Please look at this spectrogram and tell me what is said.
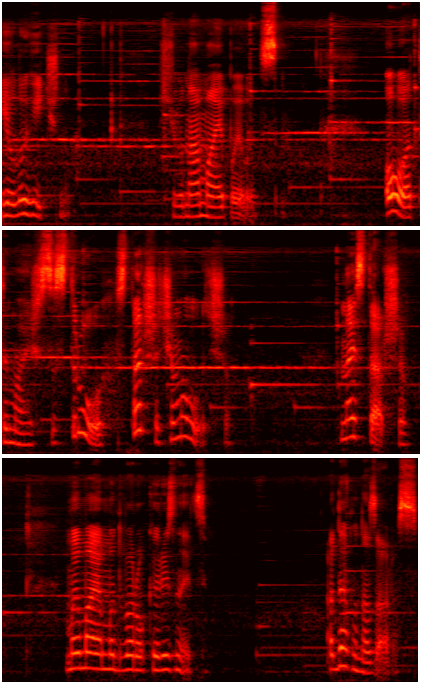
І логічно, що вона має появитися. О, ти маєш сестру, старша чи молодша? Найстарша. Ми маємо два роки різниці. А де вона зараз?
